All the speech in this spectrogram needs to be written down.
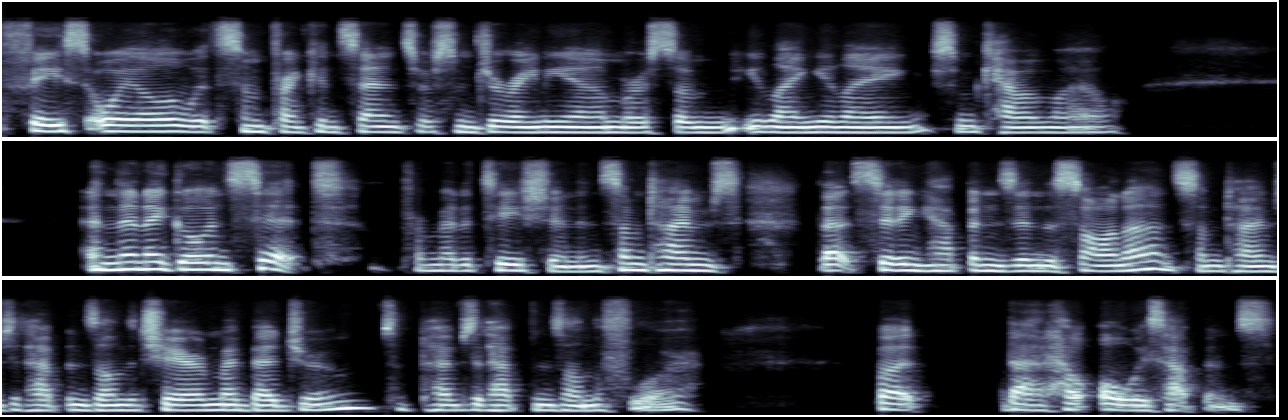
face oil with some frankincense or some geranium or some ylang ylang, some chamomile. And then I go and sit for meditation. And sometimes that sitting happens in the sauna, and sometimes it happens on the chair in my bedroom, sometimes it happens on the floor. But that always happens,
